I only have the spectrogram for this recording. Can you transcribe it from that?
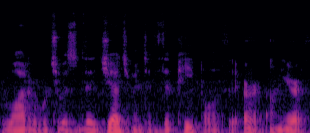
the water which was the judgment of the people of the earth on the earth.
